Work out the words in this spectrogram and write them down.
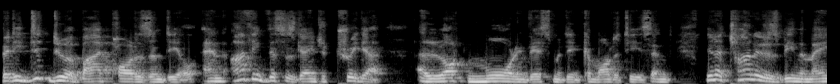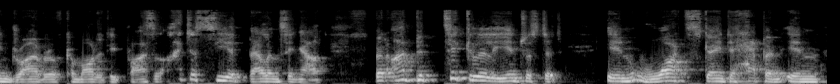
But he did do a bipartisan deal. And I think this is going to trigger a lot more investment in commodities. And, you know, China has been the main driver of commodity prices. I just see it balancing out. But I'm particularly interested in what's going to happen in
